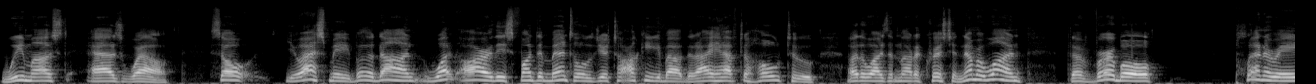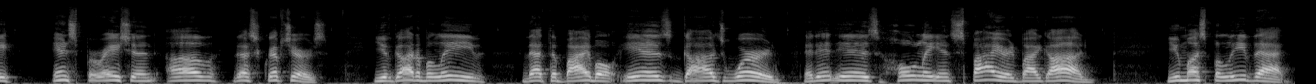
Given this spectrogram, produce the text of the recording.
We must as well. So you ask me, Brother Don, what are these fundamentals you're talking about that I have to hold to? Otherwise, I'm not a Christian. Number one, the verbal plenary inspiration of the Scriptures. You've got to believe that the Bible is God's Word, that it is wholly inspired by God. You must believe that.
